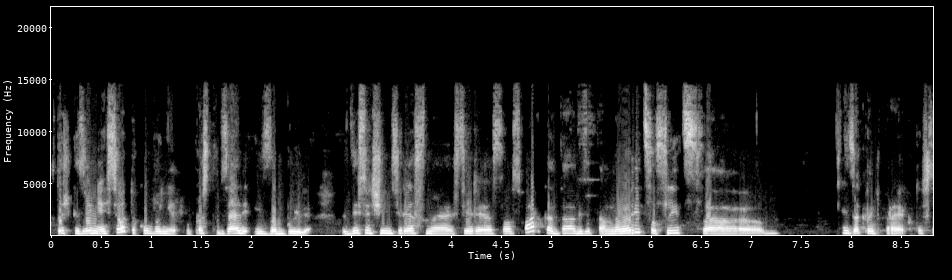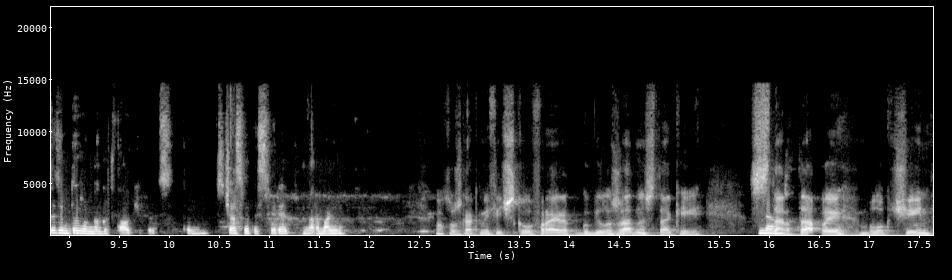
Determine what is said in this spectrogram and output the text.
С точки зрения SEO такого нет, вы просто взяли и забыли. Здесь очень интересная серия Park, да, где там навариться, слиться и закрыть проект. То есть с этим тоже много сталкиваются. Сейчас в этой сфере это нормально. Ну, тоже как мифического фраера погубила жадность, так и да. стартапы, блокчейн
